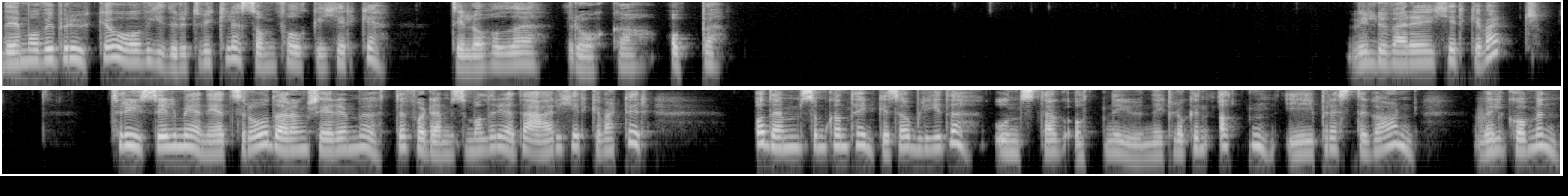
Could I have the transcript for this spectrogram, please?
Det må vi bruke og videreutvikle som folkekirke til å holde råka oppe. Vil du være kirkevert? Trysil menighetsråd arrangerer møte for dem som allerede er kirkeverter, og dem som kan tenke seg å bli det, onsdag 8. juni klokken 18 i Prestegarden. Velkommen!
